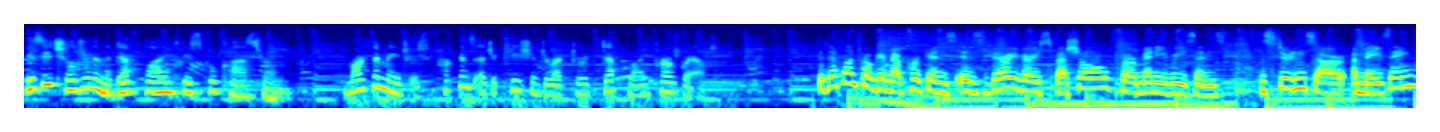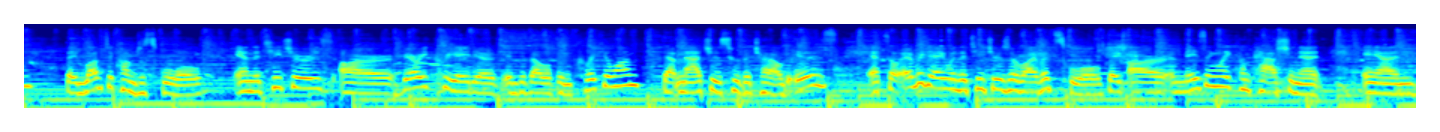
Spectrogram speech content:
Busy children in the deaf-blind preschool classroom. Martha Majors, Perkins Education Director, Deafblind Program. The Deafblind program at Perkins is very, very special for many reasons. The students are amazing, they love to come to school, and the teachers are very creative in developing curriculum that matches who the child is. And so every day when the teachers arrive at school, they are amazingly compassionate and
